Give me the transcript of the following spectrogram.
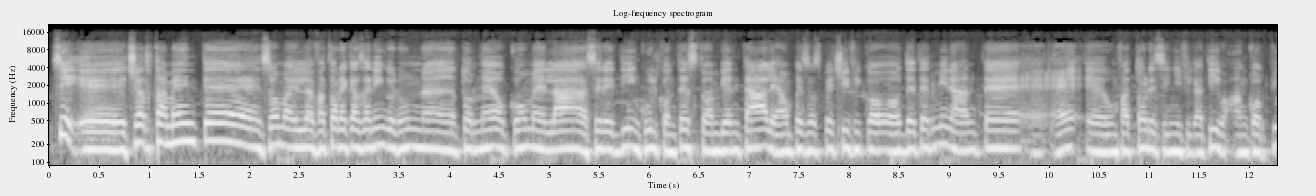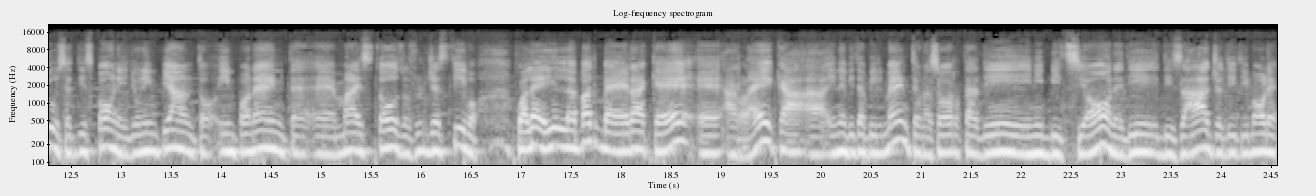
Sì, eh, certamente insomma, il fattore casalingo in un eh, torneo come la Serie D in cui il contesto ambientale ha un peso specifico determinante eh, è, un fattore significativo, ancor più se disponi di un impianto imponente, eh, maestoso, suggestivo, qual è il Barbera che eh, arreca eh, inevitabilmente una sorta di inibizione, di disagio, di timore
